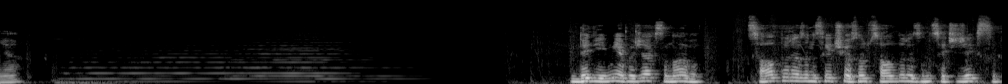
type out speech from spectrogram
ya. Dediğimi yapacaksın abi. Saldırı hızını seçiyorsam saldırı hızını seçeceksin.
